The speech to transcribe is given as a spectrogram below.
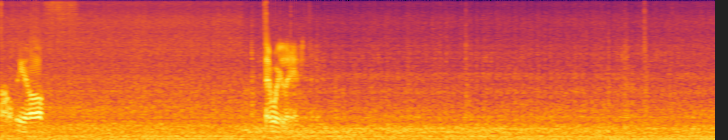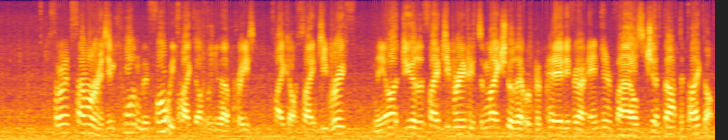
Holding off. And we land. So in summary, it's important before we take off, we do our pre-takeoff safety brief. And the idea of the safety brief is to make sure that we're prepared if our engine fails just after takeoff.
